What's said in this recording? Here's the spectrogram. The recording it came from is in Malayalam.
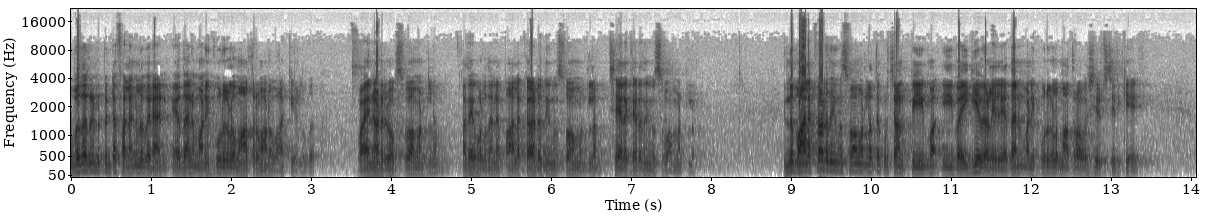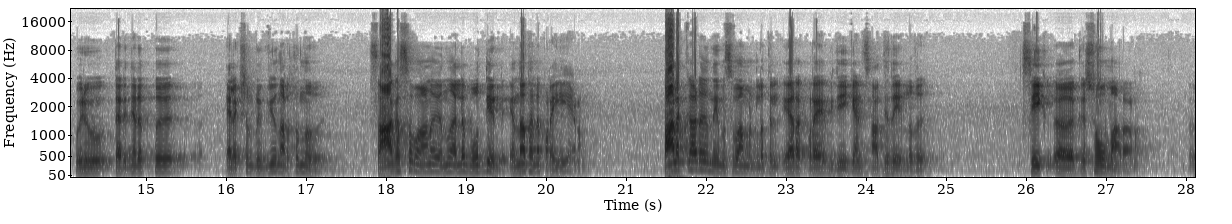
ഉപതെരഞ്ഞെടുപ്പിന്റെ ഫലങ്ങൾ വരാൻ ഏതാനും മണിക്കൂറുകൾ മാത്രമാണ് ബാക്കിയുള്ളത്. വയനാട് ലോക്സഭാ മണ്ഡലം അതേപോലെ തന്നെ പാലക്കാട് നിയമസഭാ മണ്ഡലം ചേലക്കര നിയമസഭാ മണ്ഡലം. ഇന്ന് പാലക്കാട് നിയമസഭാ മണ്ഡലത്തെക്കുറിച്ചാണ് ഇപ്പോൾ ഈ ഈ വൈകിയ വേളയിൽ ഏതാനും മണിക്കൂറുകൾ മാത്രം അവശേഷിച്ചിരിക്കെ ഒരു തെരഞ്ഞെടുപ്പ് ഇലക്ഷൻ റിവ്യൂ നടത്തുന്നത് സാഹസമാണ് എന്ന് നല്ല ബോധ്യമുണ്ട്. എന്നാൽ തന്നെ പറയുകയാണ്. പാലക്കാട് നിയമസഭാ മണ്ഡലത്തിൽ ഏറെക്കുറെ വിജയിക്കാൻ സാധ്യതയുള്ളത് സി കൃഷ്ണകുമാറാണ്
